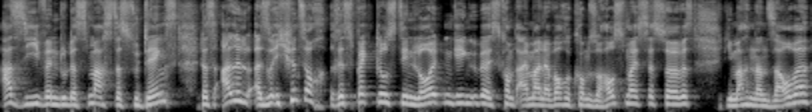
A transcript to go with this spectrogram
assi, wenn du das machst, dass du denkst, dass alle, also ich find's auch respektlos den Leuten gegenüber. Es kommt einmal in der Woche, kommen so Hausmeisterservice, die machen dann sauber.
